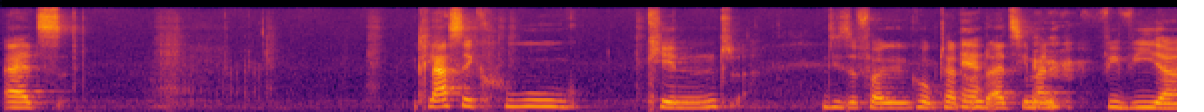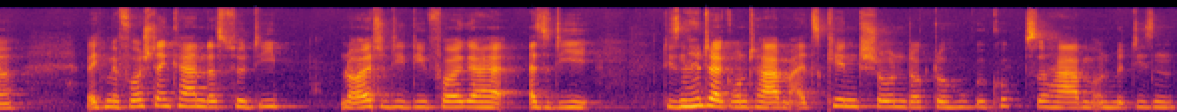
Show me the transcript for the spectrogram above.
als Classic Who-Kind diese Folge geguckt hat ja. und als jemand wie wir. Weil ich mir vorstellen kann, dass für die Leute, die die Folge, also die diesen Hintergrund haben, als Kind schon Doctor Who geguckt zu haben und mit diesen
